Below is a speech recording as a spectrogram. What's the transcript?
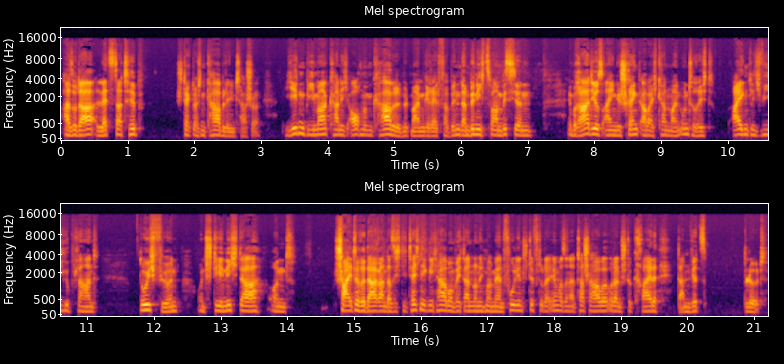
Also da letzter Tipp, steckt euch ein Kabel in die Tasche. Jeden Beamer kann ich auch mit dem Kabel mit meinem Gerät verbinden. Dann bin ich zwar ein bisschen im Radius eingeschränkt, aber ich kann meinen Unterricht eigentlich wie geplant durchführen und stehe nicht da und scheitere daran, dass ich die Technik nicht habe und wenn ich dann noch nicht mal mehr einen Folienstift oder irgendwas in der Tasche habe oder ein Stück Kreide, dann wird's blöd.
